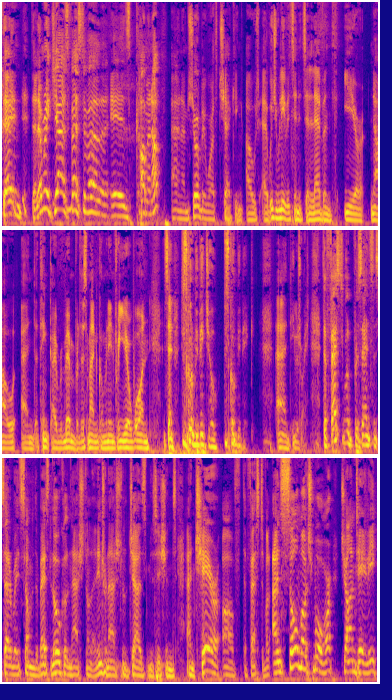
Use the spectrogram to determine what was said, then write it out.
then the Limerick Jazz Festival is coming up, and I'm sure it'll be worth checking out. Uh, would you believe it's in its 11th year now? And I think I remember this man coming in for year one and saying, This is going to be big, Joe. This is going to be big. And he was right. The festival presents and celebrates some of the best local, national, and international jazz musicians. And chair of the festival, and so much more, John Daly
